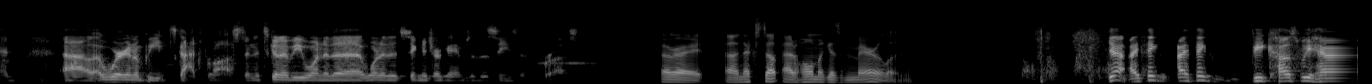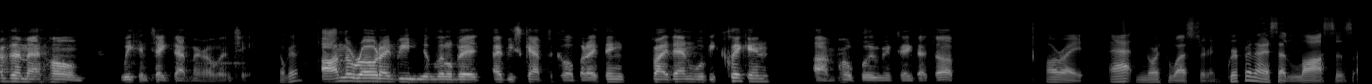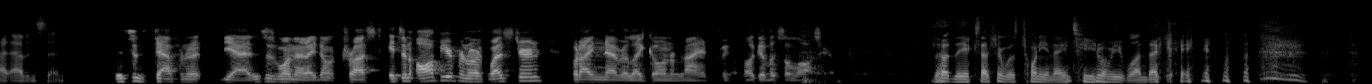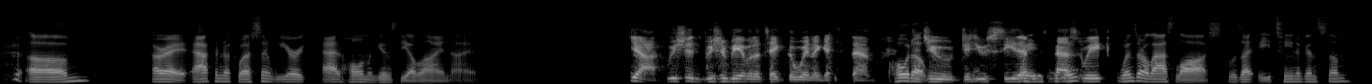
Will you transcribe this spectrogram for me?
Uh, we're gonna beat Scott Frost, and it's gonna be one of the one of the signature games of the season for us. All right. Uh, next up, at home against Maryland. Yeah, I think I think because we have them at home, we can take that Maryland team. Okay. On the road, I'd be a little bit I'd be skeptical, but I think by then we'll be clicking. Um, hopefully we can take that dub. All right. At Northwestern. Griffin and I said losses at Evanston. This is definite. Yeah, this is one that I don't trust. It's an off year for Northwestern, but I never like going to Ryan Field. I'll give us a loss here. The the exception was 2019 when we won that game. um, all right. After Northwestern, we are at home against the Illini. Yeah, we should we should be able to take the win against them. Hold up. Did you did you see them wait, this past when- week? When's our last loss? Was that 18 against them?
